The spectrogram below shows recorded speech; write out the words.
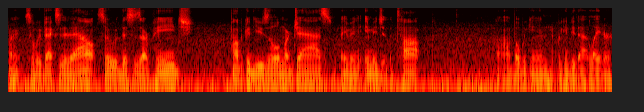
Alright so we've exited out. So this is our page. Probably could use a little more jazz maybe an image at the top. Uh, but we can we can do that later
